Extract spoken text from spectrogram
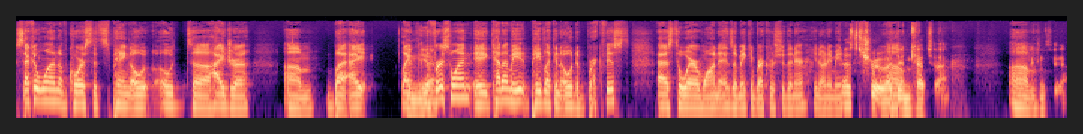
Second one, of course, it's paying ode, ode to Hydra. Um, but I like And the first one, it kind of made paid like an ode to breakfast, as to where Wanda ends up making breakfast for dinner. You know what I mean? That's true. I Um, didn't catch that. I Um, can see that.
